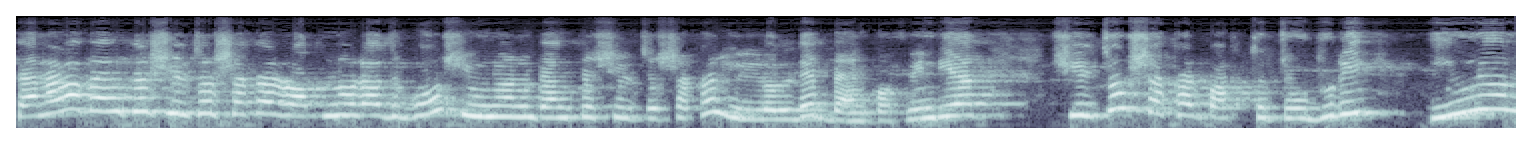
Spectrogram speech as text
কানাড়া ব্যাংকের শিলচর শাখার রত্নরাজ বোস, ইউনিয়ন ব্যাংকের শিলচর শাখার হিল্লোল দেব, ব্যাংক অফ ইন্ডিয়ার শিলচর শাখার পার্থ চৌধুরী, ইউনিয়ন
